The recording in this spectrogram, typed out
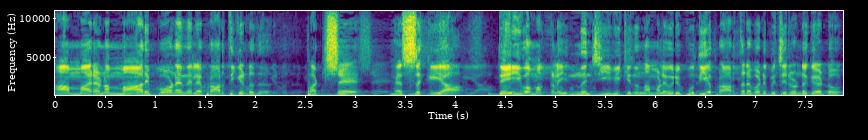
ആ മരണം മാറിപ്പോണേന്നല്ലേ പ്രാർത്ഥിക്കേണ്ടത്? പക്ഷേ ഹെസക്കിയ ദൈവമക്കളെ ഇന്നും ജീവിക്കുന്ന നമ്മളെ ഒരു പുതിയ പ്രാർത്ഥന പഠിപ്പിച്ചിട്ടുണ്ട് കേട്ടോ.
